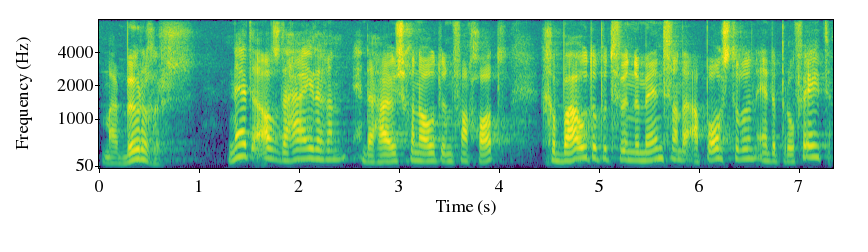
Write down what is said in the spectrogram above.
maar burgers. Net als de heiligen en de huisgenoten van God, gebouwd op het fundament van de apostelen en de profeten,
